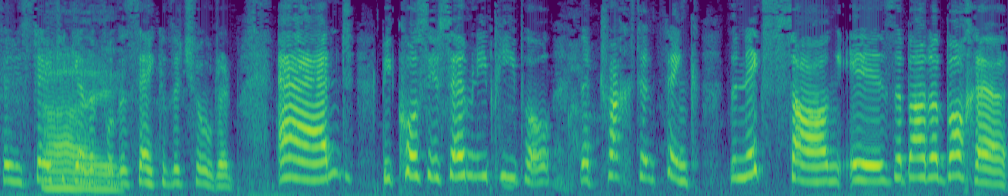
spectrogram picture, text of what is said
So you stay together for the sake of the children. And because there's so many people that tracht and think the next song is about a bocher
